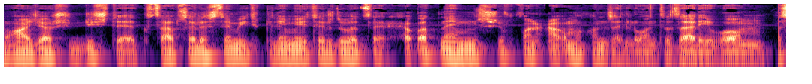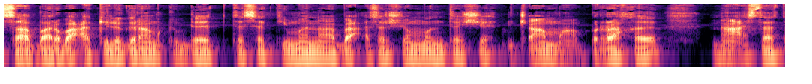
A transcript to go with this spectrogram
ሞሃጃር ሽዱሽተ ክሳብ ሰለስተ ሚእቲ ኪሎ ሜትር ዝበጽሕ ርሕቐት ናይ ምስሽፋን ዓቕሚ ከምዘለወን ተዛሪቦም። ክሳብ ኣርባዓ ኪሎ ግራም ክብደት ተሰኪመን ኣብ ዓሰርተ ሸሞንተ ሽሕ ጫማ ብራኸ ንኣስታት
